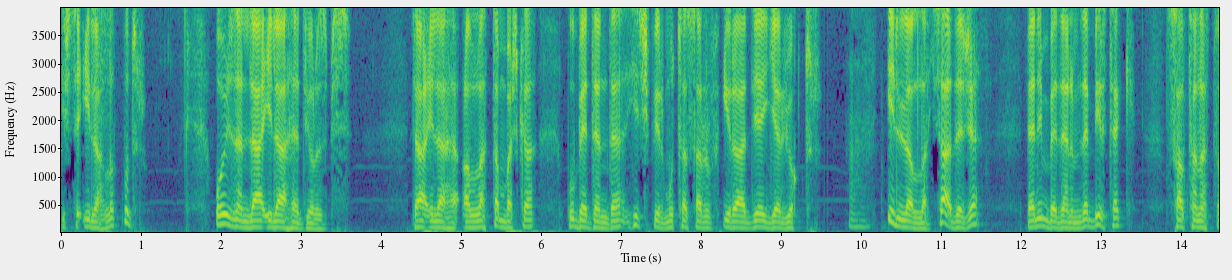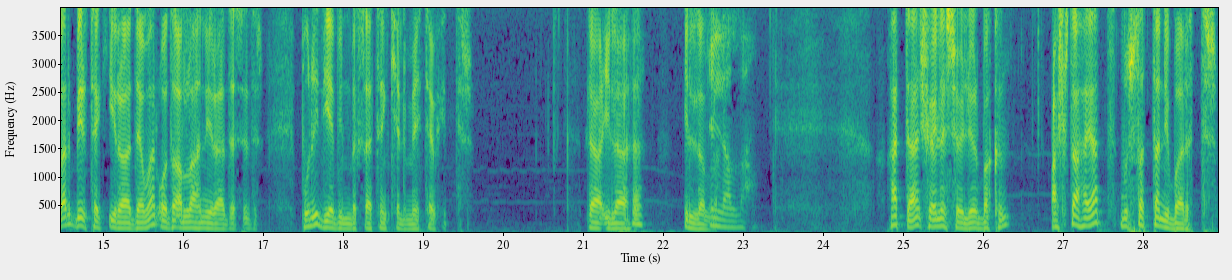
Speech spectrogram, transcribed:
işte ilahlık budur. O yüzden la ilahe diyoruz biz. La ilahe Allah'tan başka bu bedende hiçbir mutasarrıf iradeye yer yoktur. Hı hı. İllallah sadece benim bedenimde bir tek saltanat var, bir tek irade var. O da Allah'ın iradesidir. Bunu diyebilmek zaten kelime-i tevhiddir. La ilahe illallah. İllallah. Hatta şöyle söylüyor bakın. Aşkta hayat muslattan ibarettir.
